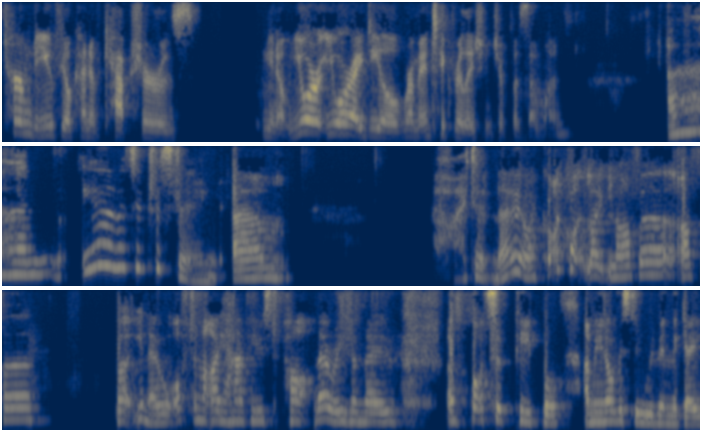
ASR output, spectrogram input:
term do you feel kind of captures you know your your ideal romantic relationship with someone? Um yeah that's interesting. Um i don't know. I quite, I quite like lover other but you know often i have used partner even though a lot of people i mean obviously within the gay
